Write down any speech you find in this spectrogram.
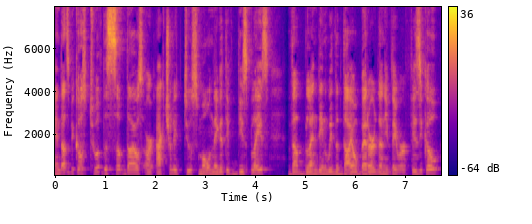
and that's because two of the sub-dials are actually two small negative displays that blend in with the dial better than if they were physical.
